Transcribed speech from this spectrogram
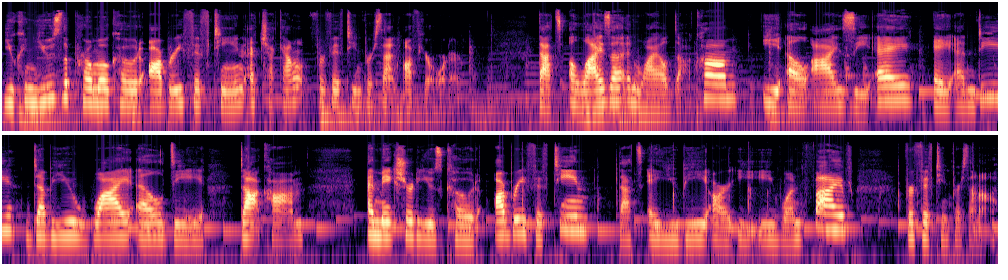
you can use the promo code Aubree15 at checkout for 15% off your order. That's elizaandwyld.com, E L I Z A A N D W Y L D.com. And make sure to use code Aubree15, that's A U B R E E 1 5, for 15% off.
